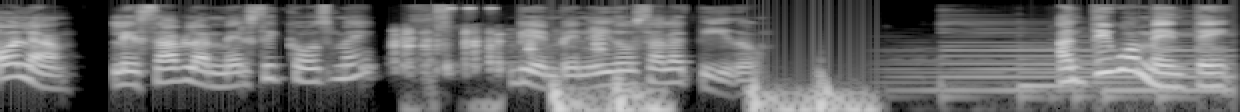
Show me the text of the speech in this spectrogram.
Hola, les habla Mercy Cosme. Bienvenidos a Latido. Antiguamente,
